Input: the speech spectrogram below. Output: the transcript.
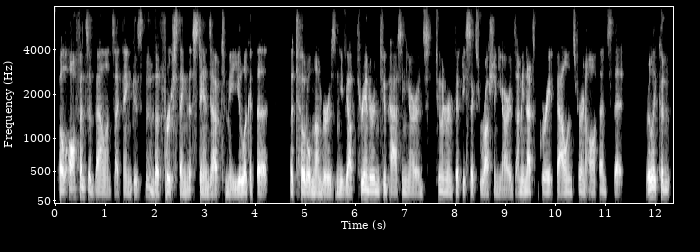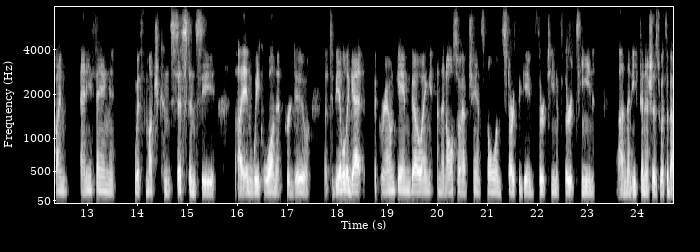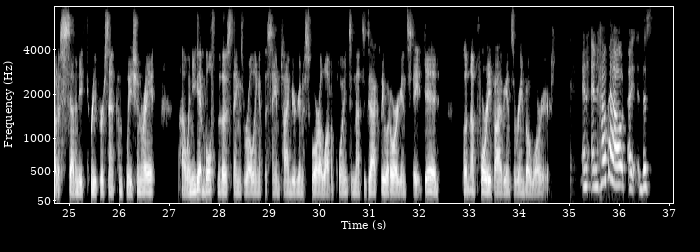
Well, offensive balance, I think, is the, the first thing that stands out to me. You look at the the total numbers, and you've got 302 passing yards, 256 rushing yards. I mean, that's great balance for an offense that really couldn't find anything with much consistency uh, in week one at Purdue. But to be able to get the ground game going and then also have Chance Nolan start the game 13 of 13, and then he finishes with about a 73% completion rate. Uh, when you get both of those things rolling at the same time, you're going to score a lot of points. And that's exactly what Oregon State did, putting up 45 against the Rainbow Warriors. And, and how about uh, this?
